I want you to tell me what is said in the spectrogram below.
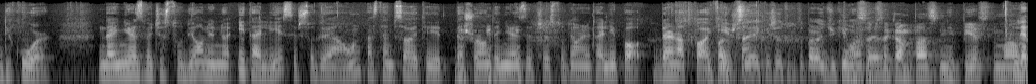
dikur. Ë ndaj njerëzve që studionin në Itali, siç studioja unë, pastaj mësoi t'i dashuronte njerëzit që studionin në Itali, po deri në atë kohë e kishte. Përse e kishte këtë paragjykim për ata? Sepse kam pas një pjesë të madhe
